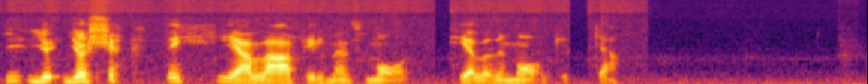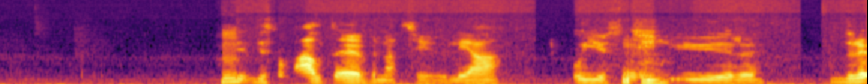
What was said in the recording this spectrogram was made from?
Jag, jag köpte hela filmens mag, hela det magiska. Mm. Det, det är som allt övernaturliga. Och just Mm. hur drö,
